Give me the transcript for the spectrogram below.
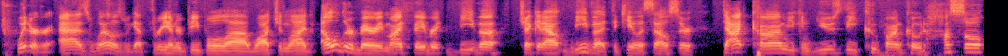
Twitter as well as we got 300 people uh, watching live. Elderberry, my favorite. Viva. Check it out. Viva Tequila Seltzer.com. You can use the coupon code HUSTLE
